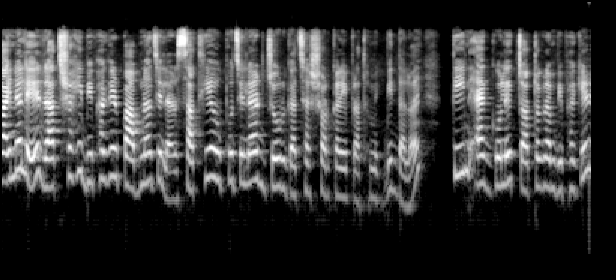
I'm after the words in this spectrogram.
ফাইনালে রাজশাহী বিভাগের পাবনা জেলার সাথিয়া উপজেলার জোরগাছা সরকারি প্রাথমিক বিদ্যালয় তিন এক গোলে চট্টগ্রাম বিভাগের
